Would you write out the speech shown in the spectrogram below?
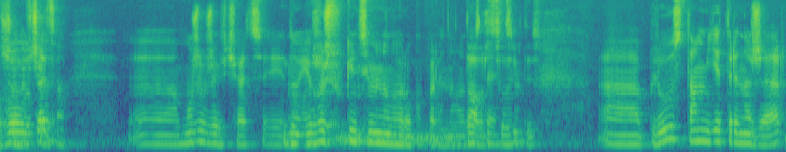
Що вчаться? Може вже вчаться. І, ну, його що- ж в кінці минулого року перегнали. Да, Плюс там є тренажер,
